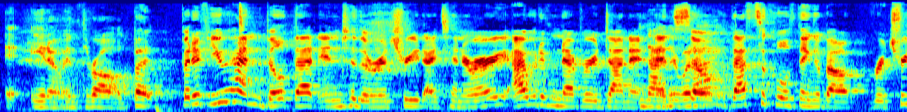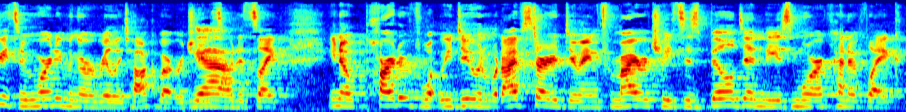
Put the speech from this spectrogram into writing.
you know, enthralled. But But if you hadn't built that into the retreat itinerary, I would have never done it. Neither and would so I. that's the cool thing about retreats, and we weren't even going to really talk about retreats, Yeah. but it's like, you know, part of what we do and what I've started doing for my retreats is build in these more kind of like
